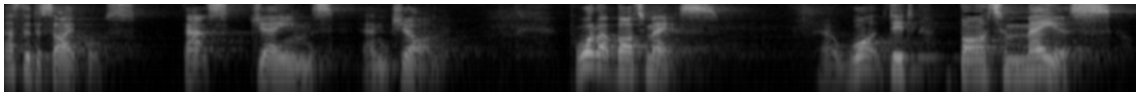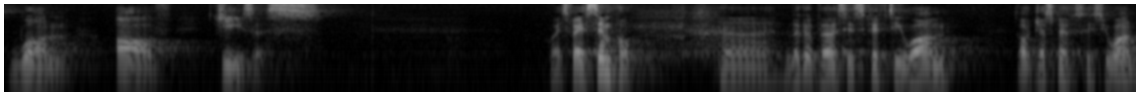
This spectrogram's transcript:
That's the disciples. That's James and John. But what about Bartimaeus? Uh, what did Bartimaeus want of Jesus? Well, it's very simple. Uh, look at verses 51, or just verse 51.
